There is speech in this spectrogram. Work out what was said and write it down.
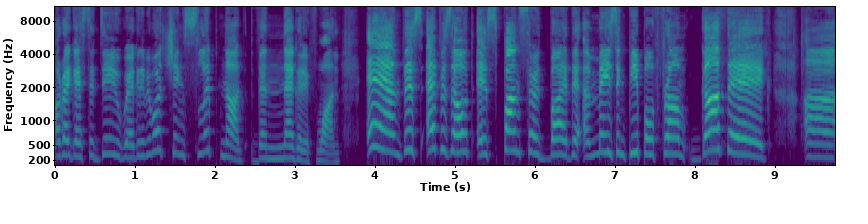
Alright, guys, today we're gonna be watching Slipknot, the negative one. And this episode is sponsored by the amazing people from Gothic. Uh,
